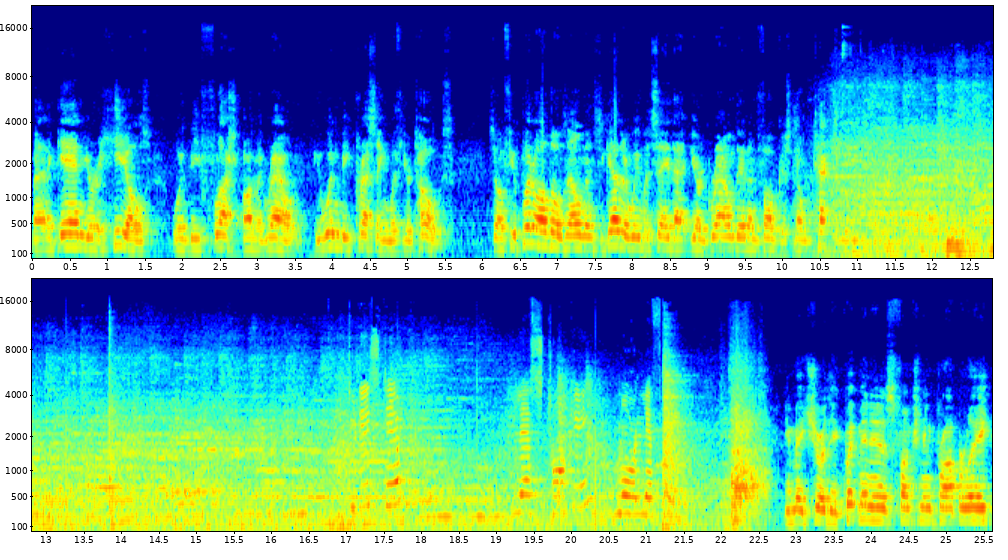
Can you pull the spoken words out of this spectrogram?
But again, your heels would be flush on the ground. You wouldn't be pressing with your toes. So if you put all those elements together, we would say that you're grounded and focused, no texting. Less talking, more lifting. You made sure the equipment is functioning properly,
